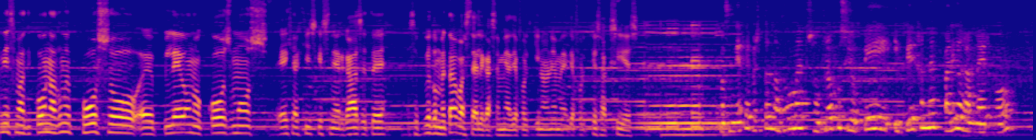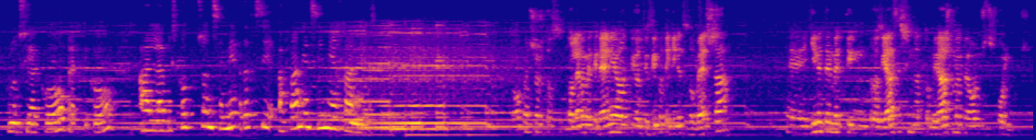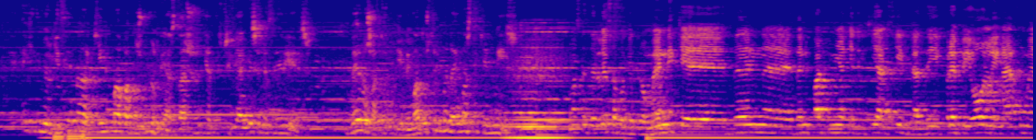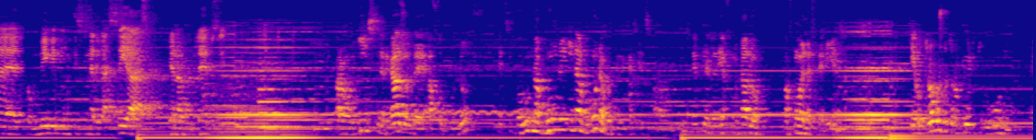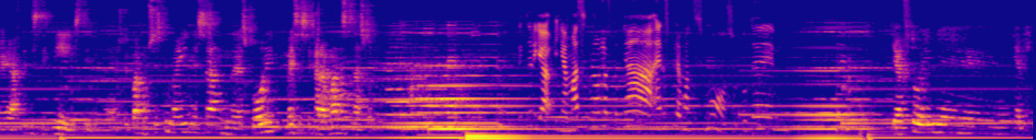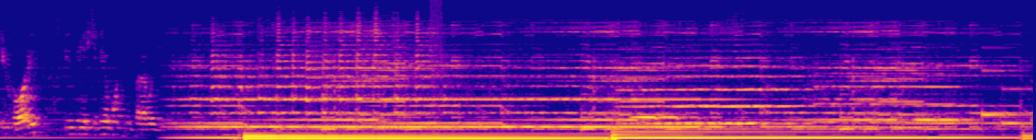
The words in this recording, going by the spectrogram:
είναι σημαντικό να δούμε πόσο ε, πλέον ο κόσμος έχει αρχίσει και συνεργάζεται σε επίπεδο μετάβασης, θα έλεγα, σε μια διαφορετική κοινωνία με διαφορετικές αξίες. Μας ενδιαφέρει περισσότερο να δούμε τους ανθρώπους οι οποίοι υπήρχαν παρήγαγαν έργο, γνωσιακό, πρακτικό, αλλά βρισκόντουσαν σε μια κατάσταση αφάνειας ή μη αφάνειας. Open source το, το λέμε με την έννοια ότι οτιδήποτε γίνεται εδώ μέσα ε, γίνεται με την προδιάθεση να το μοιράζουμε με όλους τους υπόλοιπους. Έχει δημιουργηθεί ένα κίνημα παγκοσμίων διαστάσεων για τις ψηφιακές ελευθερίες. Μέρος αυτού του κινήματος θέλουμε να είμαστε κι εμείς. Είμαστε τελείως αποκεντρωμένοι και δεν, ε, δεν υπάρχει μια κεντρική αρχή. Δηλαδή πρέπει όλοι να έχουμε το μήνυμο της συνεργασίας για να δουλέψει. Οι παραγωγοί συνεργάζονται αυτοπούλως, έτσι μπορούν να μπουν ή να βγουν από τη διαδικασία της παραγωγής. Έχουν δηλαδή αυτό μεγάλο βαθμό ελευθερίας. Και ο τρόπος με τον οποίο λειτουργούν ε, αυτή τη στιγμή στην, ε, στο υπάρχον σύστημα είναι σαν ε, σπόροι μέσα σε χαραμάδες στην άσφαλη. Δεν ξέρω, για, για μας είναι όλο αυτό μια, ένας πειραματισμός, οπότε... Και αυτό είναι η ανοιχτή χώρη, αυτή είναι η κοινή ομότιμη παραγωγή.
